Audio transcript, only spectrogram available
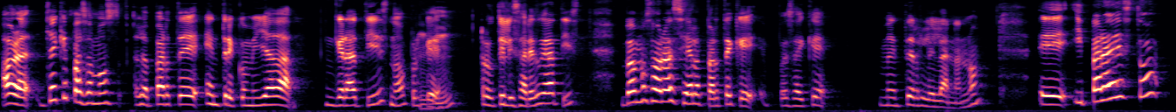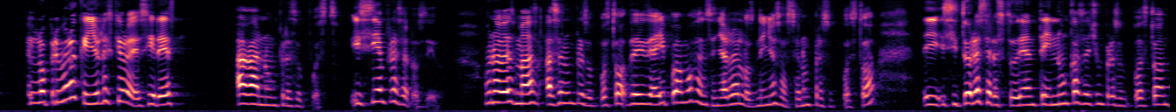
Ahora, ya que pasamos la parte entrecomillada gratis, ¿no? Porque reutilizar es gratis. Vamos ahora hacia la parte que pues hay que meterle lana, ¿no? Eh, y para esto, lo primero que yo les quiero decir es, hagan un presupuesto. Y siempre se los digo. Una vez más, hacer un presupuesto, desde ahí podemos enseñarle a los niños a hacer un presupuesto. Y si tú eres el estudiante y nunca has hecho un presupuesto,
